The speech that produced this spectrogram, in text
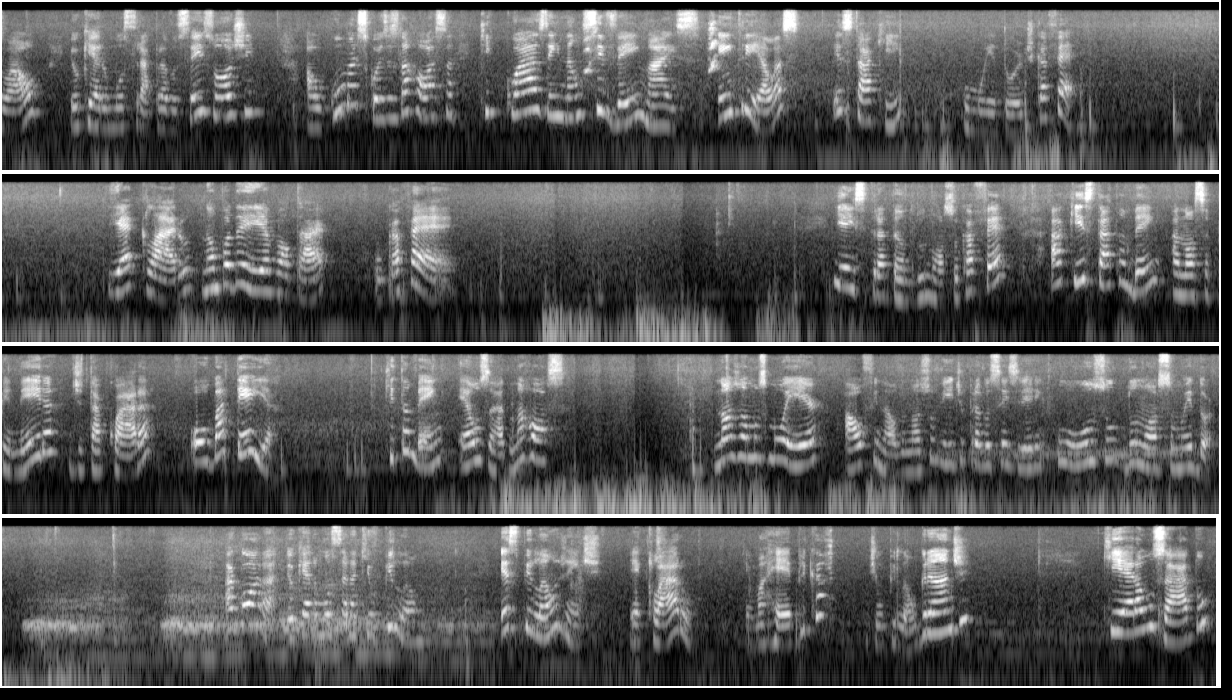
Pessoal, eu quero mostrar para vocês hoje algumas coisas da roça que quase não se veem mais. Entre elas está aqui o moedor de café. E é claro, não poderia faltar o café. E em se tratando do nosso café, aqui está também a nossa peneira de taquara ou bateia, que também é usado na roça. Nós vamos moer ao final do nosso vídeo para vocês verem o uso do nosso moedor. Agora eu quero mostrar aqui o pilão. Esse pilão, gente, é claro, é uma réplica de um pilão grande que era usado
